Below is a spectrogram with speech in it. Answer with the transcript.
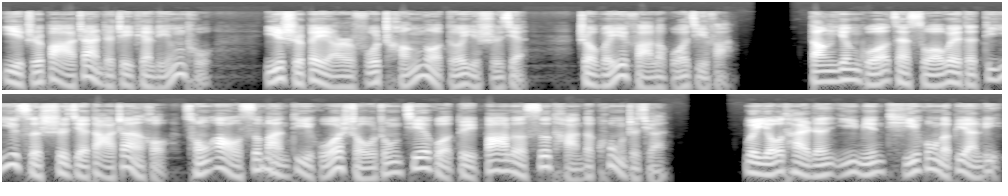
一直霸占着这片领土，以使贝尔福承诺得以实现。这违反了国际法。当英国在所谓的第一次世界大战后从奥斯曼帝国手中接过对巴勒斯坦的控制权，为犹太人移民提供了便利。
